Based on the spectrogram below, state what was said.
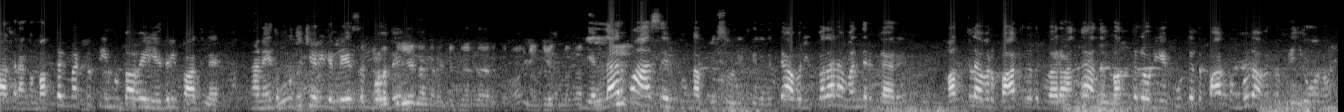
பாக்குறாங்க மக்கள் மட்டும் திமுகவை எதிரி பார்க்கல. நான் எது புதுச்சேரியில பேசும்போது எல்லாருக்கும் ஆசை இருக்குங்க அப்படி சொல்லிக்கிறதுக்கு. அவர் இப்பதானே வந்திருக்காரு. மக்கள் அவர் பார்க்கறதுக்கு வராங்க. அந்த மக்களுடைய கூட்டத்தை பார்க்கும்போது அவருக்கு அப்படி தோணும்.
